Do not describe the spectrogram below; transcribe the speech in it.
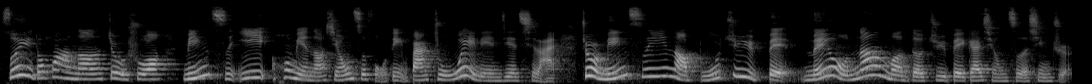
所以的话呢，就是说名词一后面呢形容词否定，把主谓连接起来，就是名词一呢不具备，没有那么的具备该形容词的性质。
